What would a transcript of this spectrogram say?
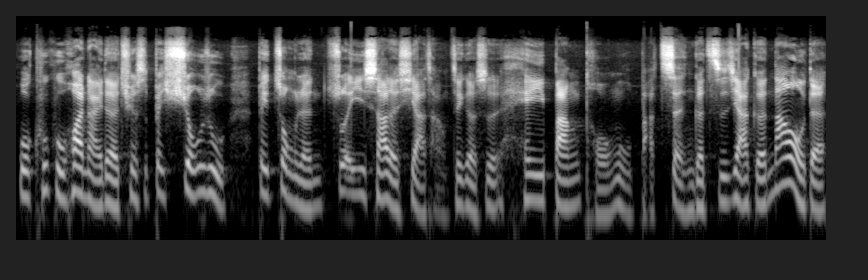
我苦苦换来的却是被羞辱、被众人追杀的下场。这个是黑帮头目把整个芝加哥闹得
